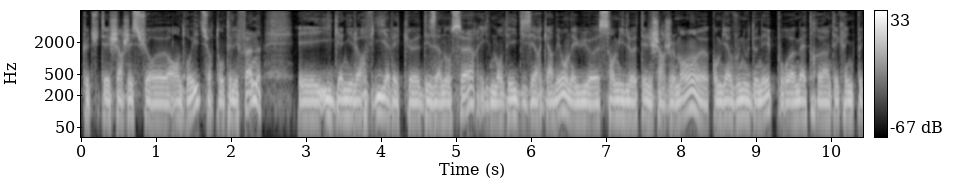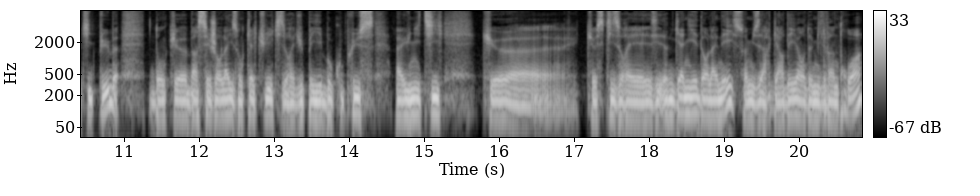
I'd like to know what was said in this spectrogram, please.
que tu téléchargeais sur euh, Android, sur ton téléphone, et ils gagnaient leur vie avec euh, des annonceurs. Ils demandaient, ils disaient, regardez, on a eu 100 euh, 000 téléchargements, combien vous nous donnez pour mettre intégrer une petite pub? Donc, ben, ces gens-là, ils ont calculé qu'ils auraient dû payer beaucoup plus à Unity que, ce qu'ils auraient gagné dans l'année. Ils se sont amusés à regarder en 2023.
